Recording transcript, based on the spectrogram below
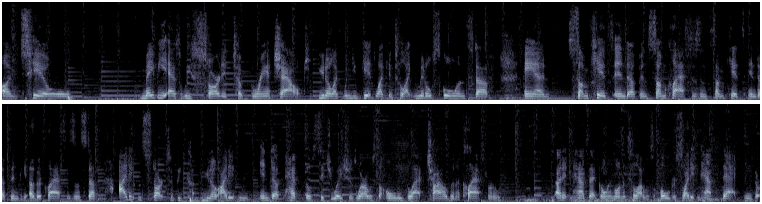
until maybe as we started to branch out you know like when you get like into like middle school and stuff and some kids end up in some classes and some kids end up in the other classes and stuff i didn't start to become you know i didn't end up have those situations where i was the only black child in a classroom. I didn't have that going on until i was older so i didn't have that either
